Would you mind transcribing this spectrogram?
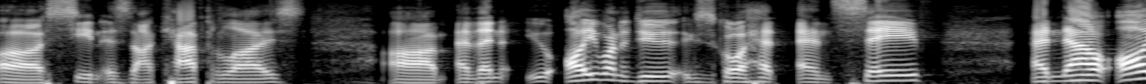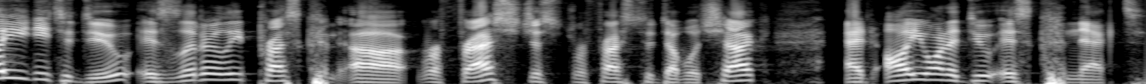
uh, scene is not capitalized. Um, and then you, all you want to do is go ahead and save. And now all you need to do is literally press uh, refresh, just refresh to double check. And all you want to do is connect.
